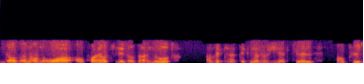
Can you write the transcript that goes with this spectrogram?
dans un endroit en croyant qu'il est dans un autre avec la technologie actuelle. En plus,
